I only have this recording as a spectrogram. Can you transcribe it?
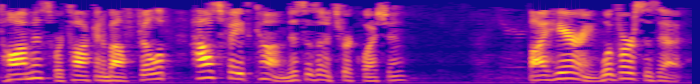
Thomas. We're talking about Philip. How's faith come? This isn't a trick question. By hearing. What verse is that?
